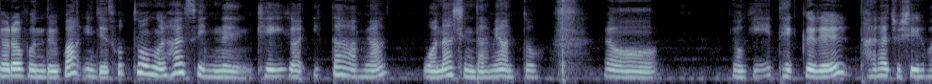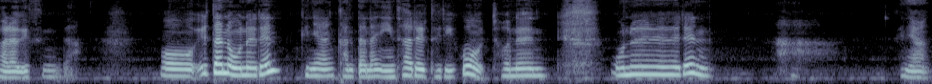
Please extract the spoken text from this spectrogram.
여러분들과 이제 소통을 할 수 있는 계기가 있다 하면, 원하신다면 또, 어, 여기 댓글을 달아주시기 바라겠습니다. 어, 일단 오늘은 그냥 간단한 인사를 드리고, 저는 오늘은 하, 그냥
